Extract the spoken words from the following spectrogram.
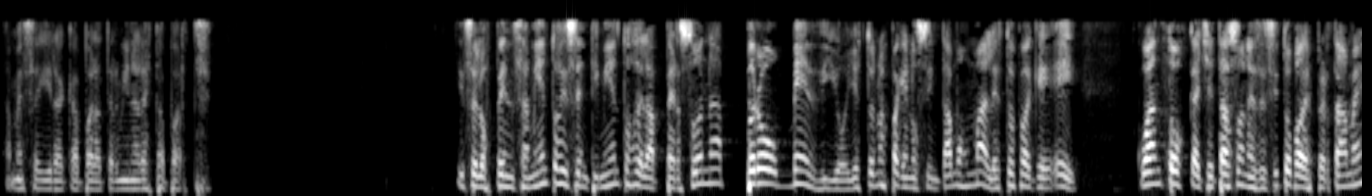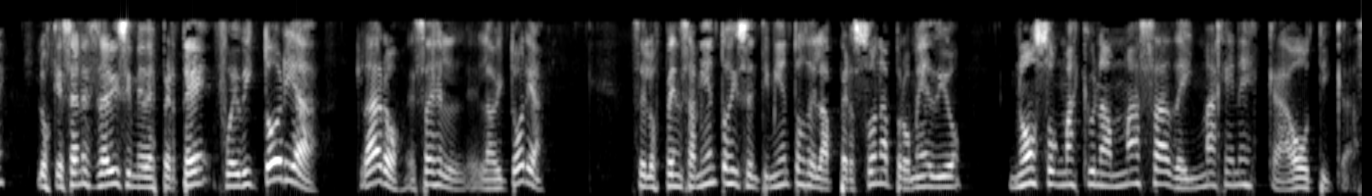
Déjame seguir acá para terminar esta parte. Dice, los pensamientos y sentimientos de la persona promedio. Y esto no es para que nos sintamos mal, esto es para que, hey, ¿cuántos cachetazos necesito para despertarme? Los que sean necesarios y si me desperté fue victoria. Claro, esa es la victoria. Dice, los pensamientos y sentimientos de la persona promedio no son más que una masa de imágenes caóticas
